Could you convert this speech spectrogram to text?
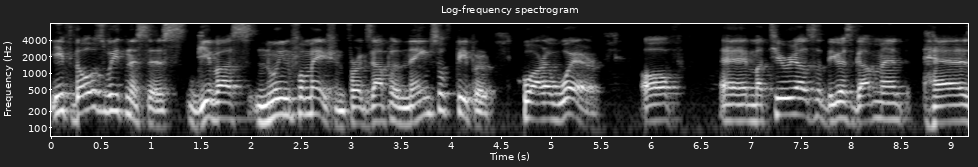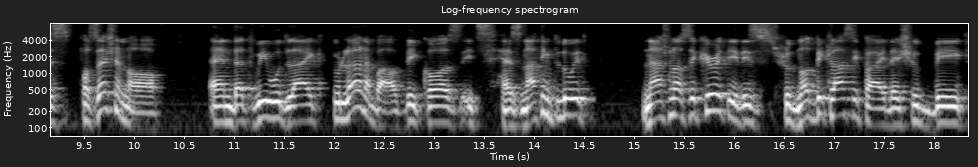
if those witnesses give us new information, for example, names of people who are aware of uh, materials that the US government has possession of and that we would like to learn about because it has nothing to do with national security. These should not be classified, they should be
